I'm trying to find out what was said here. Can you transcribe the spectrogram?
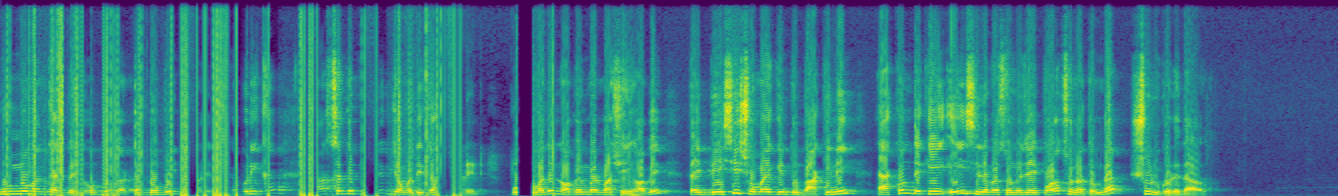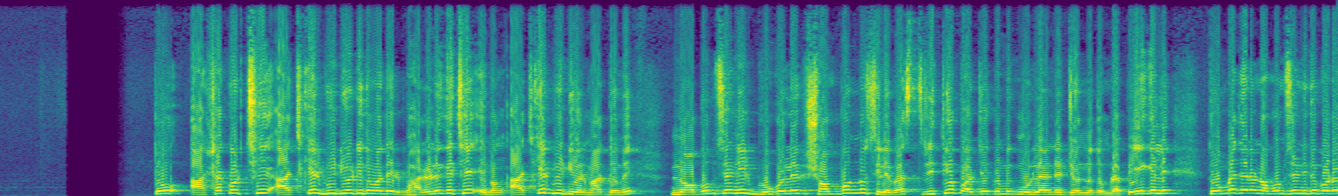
পূর্ণমান থাকবে নব্বই, অর্থাৎ নব্বই নম্বরের লেখা পরীক্ষা। তার সাথে প্রজেক্ট জমা দিতে হবে আমাদের নভেম্বর মাসেই হবে, তাই বেশি সময় কিন্তু বাকি নেই। এখন থেকেই এই সিলেবাস অনুযায়ী পড়াশোনা তোমরা শুরু করে দাও। তো আশা করছি আজকের ভিডিওটি তোমাদের ভালো লেগেছে এবং আজকের ভিডিওর মাধ্যমে নবম শ্রেণির ভূগোলের সম্পূর্ণ সিলেবাস তৃতীয় পর্যায়ক্রমিক মূল্যায়নের জন্য তোমরা পেয়ে গেলে। তোমরা যারা নবম শ্রেণীতে পড়ো,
